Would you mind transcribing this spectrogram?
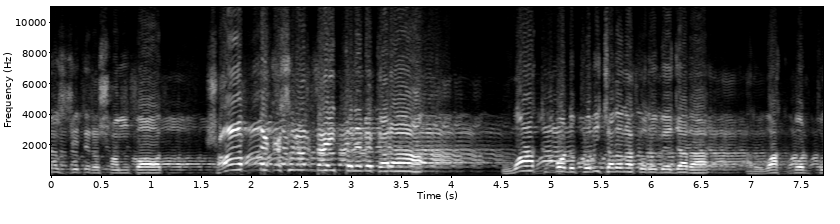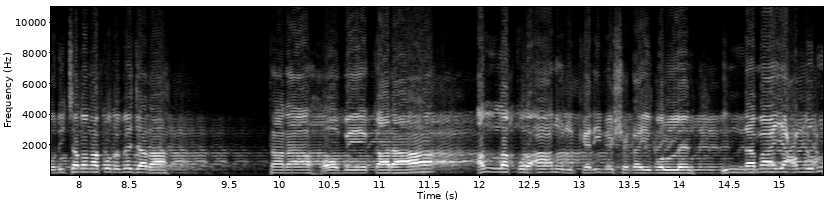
মসজিদের সম্পদ, সব দেখাশোনার দায়িত্ব নেবে কারা? ওয়াক বোর্ড পরিচালনা করবে যারা, আর ওয়াক বোর্ড পরিচালনা করবে যারা, তারা হবে কারা? আল্লাহ কোরআনুল কারীমে সেটাই বললেন, ইন্নামা ইয়ামুরু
